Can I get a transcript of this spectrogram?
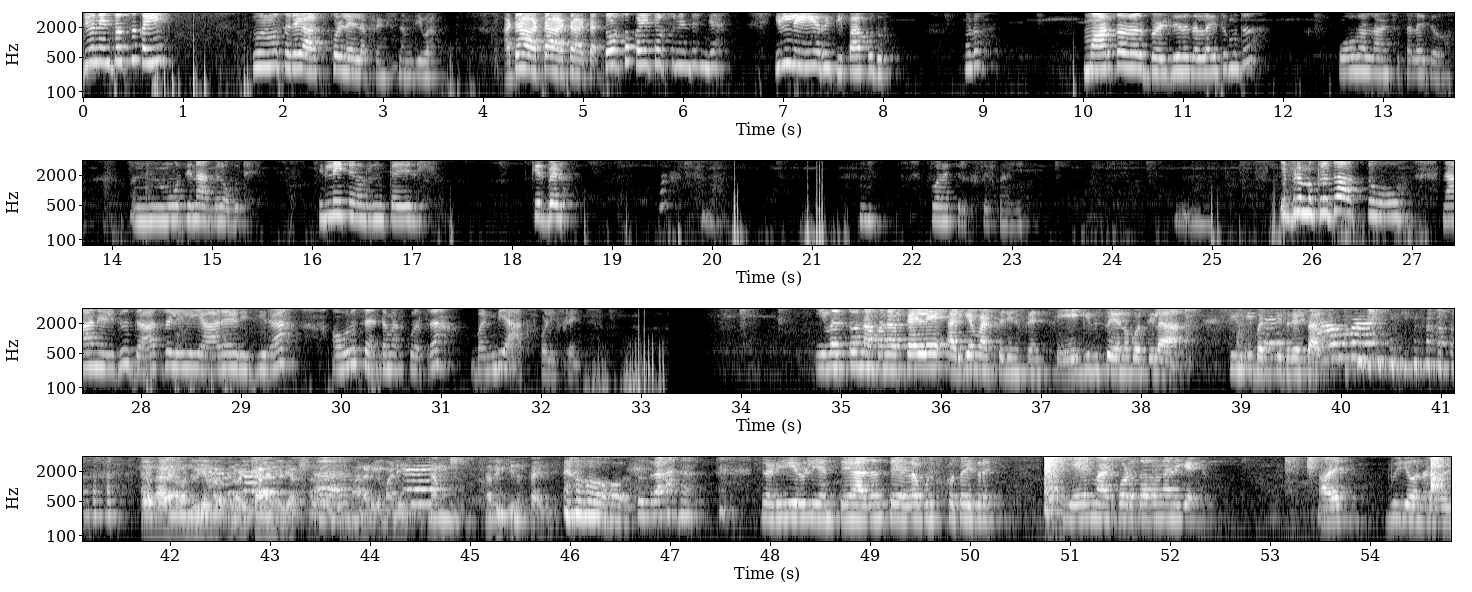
ದಿವ ನಿನ್ ತೋರ್ಸು ಕೈ. ಇವನು ಸರಿಯಾಗಿ ಹಾಕ್ಸ್ಕೊಳ್ಳೇ ಇಲ್ಲ ಫ್ರೆಂಡ್ಸ್ ನಮ್ಮ ದಿವ. ಆಟ ಆಟ ಆಟ ಆಟ ತೋರಿಸು ಕೈ ತೋರಿಸು ನಿಂದು ಹಿಂಗೆ. ಇಲ್ಲಿ ಈ ರೀತಿ ಪಾಪದು. ನೋಡು ಮಾರ್ಕರಲ್ಲಿ ಬೆಳೆದಿರೋದಲ್ಲ ಇದು ಮುದು ಹೋಗಲ್ಲ ಅನ್ಸುತ್ತಲ್ಲ ಇದು. ಒಂದು ಮೂರು ದಿನ ಆದಮೇಲೆ ಹೋಗುತ್ತೆ. ಇಲ್ಲಿ ಐತೆ ನೋಡು ನಿನ್ನ ಕೈಯಲ್ಲಿ. ಕಿರ್ಬೇಳು. ಹ್ಞೂ ಫೋನೇ ತಿರುಗಿಸಿಟ್ಕೊಂಡಿದ್ದೀನಿ ಇಬ್ಬರು ಮಕ್ಕಳದ್ದು ಆಗ್ತು. ನಾನು ಹೇಳಿದ್ದು ದಾಸರಳ್ಳಿಯಲ್ಲಿ ಯಾರ್ಯಾರು ಇದ್ದೀರಾ ಅವರು ಸೆಂಟಮ್ಮ ಸ್ಕೂಲ್ ಹತ್ರ ಬಂದು ಹಾಕ್ಸ್ಕೊಳ್ಳಿ ಫ್ರೆಂಡ್ಸ್ ಇವತ್ತು ನಮ್ಮನ ಕೈಲೇ ಅಡುಗೆ ಮಾಡ್ಸಿದ್ದೀನಿ ಫ್ರೆಂಡ್ಸ್ ಹೇಗಿರುತ್ತೋ ಏನೋ ಗೊತ್ತಿಲ್ಲ. ತಿಂಡಿ ಬತ್ತಿದ್ರೆ ಸಾಕು. ಸೊ ನಾಳೆ ಒಂದು ವಿಡಿಯೋ ಬರುತ್ತೆ ನೋಡಿ ಚಾಲೆಂಜ್ ವಿಡಿಯೋ ನಾನು ಅಡುಗೆ ಮಾಡಿ ನಮ್ಮ ನವಿಗೆ ತಿನ್ನಿಸ್ತಾ ಇದ್ದೀನಿ. ಓಹೋ ಸುಂದ್ರ. ನೋಡಿ ಈರುಳ್ಳಿ ಅಂತೆ ಅದಂತೆ ಎಲ್ಲ ಬಿಡಿಸ್ಕೊತಾ ಇದ್ರೆ. ಏನು ಮಾಡ್ಕೊಡ್ತಾರೋ ನನಗೆ. ನಾಳೆ ವಿಡಿಯೋ ನೋಡಿ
